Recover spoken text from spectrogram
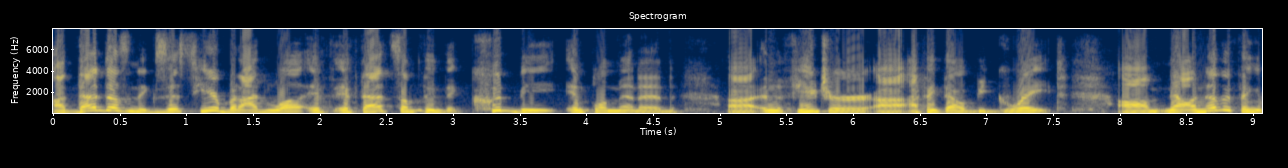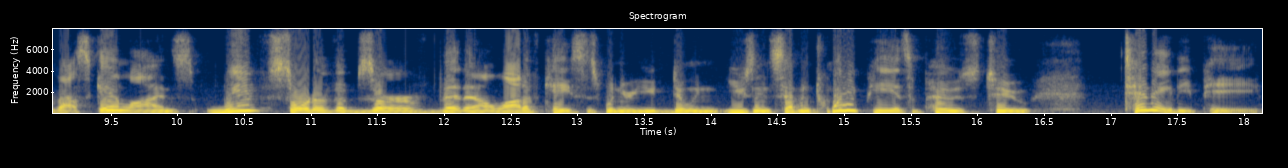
Uh, that doesn't exist here, but I'd love if, if that's something that could be implemented uh, in the future. Uh, I think that would be great. Um, now, another thing about scan lines, we've sort of observed that in a lot of cases, when you're doing using 720p as opposed to 1080p,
